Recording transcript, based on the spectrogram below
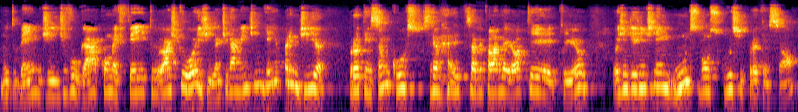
muito bem, de divulgar como é feito. Eu acho que hoje, antigamente, ninguém aprendia proteção em curso. Você vai saber falar melhor que, que eu. Hoje em dia a gente tem muitos bons cursos de proteção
